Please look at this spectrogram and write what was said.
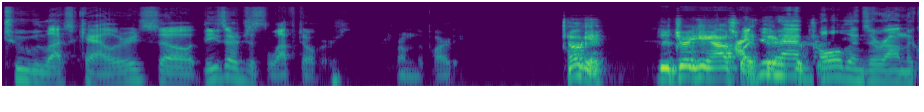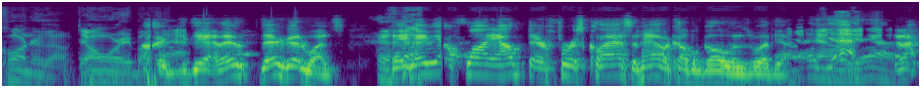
two less calories. So these are just leftovers from the party. okay, you're drinking I housewife do beer. have goldens around the corner though. Don't worry about that. yeah, they're, they're good ones. Hey, maybe I'll fly out there first class and have a couple Goldens with you. Hell yes. yeah. I,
